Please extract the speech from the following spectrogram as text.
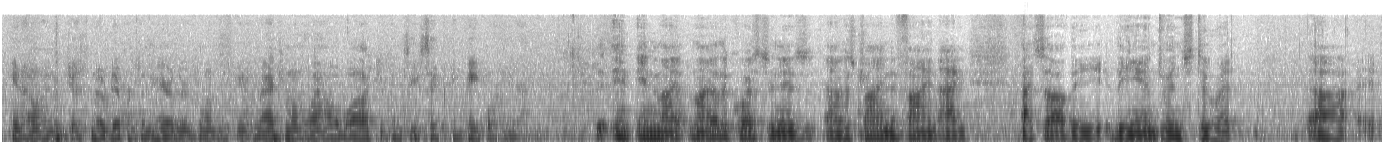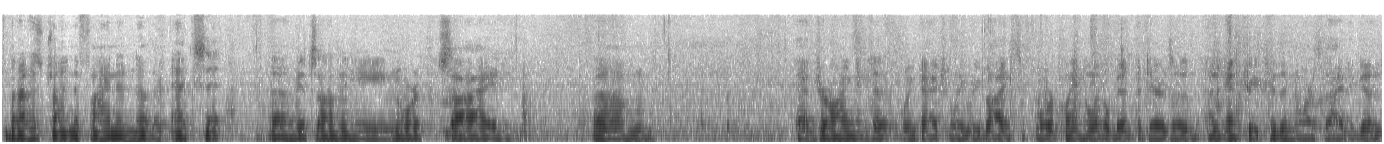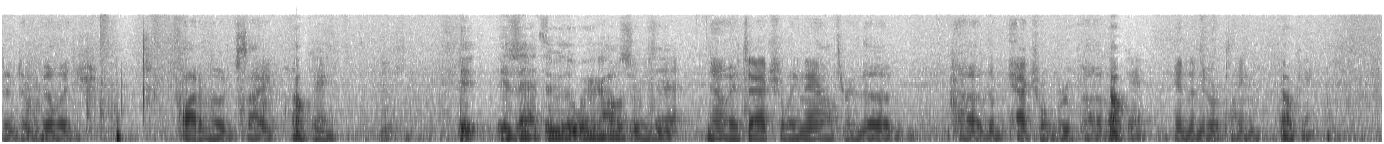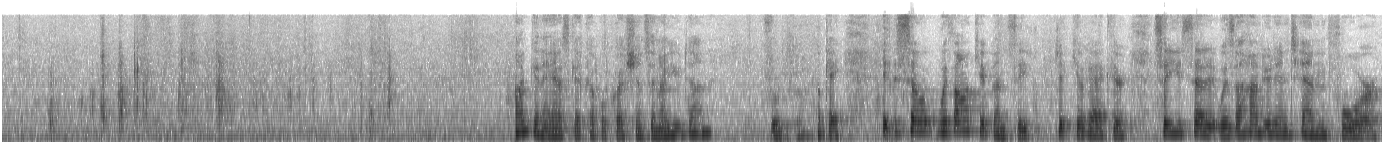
You know, and just no different than here. There's one, you know, maximum allowable occupancy, 60 people in here. And, and my, my other question is, I was trying to find, I, I saw the, the entrance to it, uh, but I was trying to find another exit. Um, It's on the north side. Um, That drawing, it does- we've actually revised the floor plan a little bit, but there's a- an entry to the north side that goes into the village automotive site. Okay. I- Is that through the warehouse, or is that? No, it's actually now through the, uh, the actual brew pub. Okay. In the newer plan. Okay. I'm going to ask a couple questions, and are you done? For time. Okay, It- so with occupancy, to get back there, so you said it was 110 for,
